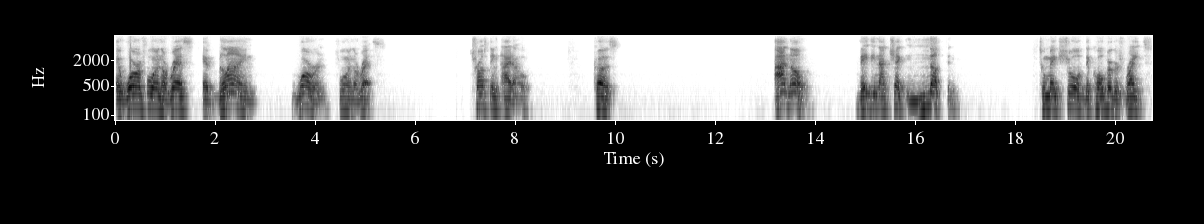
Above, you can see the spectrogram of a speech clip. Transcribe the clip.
A warrant for an arrest a blind warrant for an arrest trusting idaho because i know they did not check nothing to make sure the Kohlberger's rights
